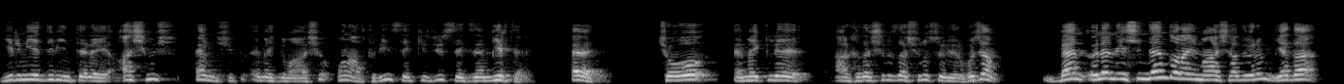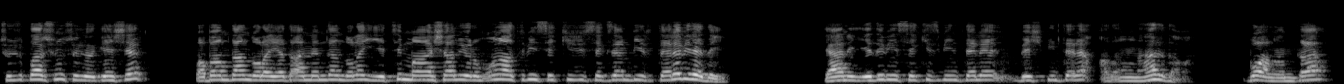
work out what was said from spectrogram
27 bin TL'yi aşmış. En düşük emekli maaşı 16.881 TL. Evet. Çoğu emekli arkadaşımız da şunu söylüyor. Hocam ben ölen eşimden dolayı maaş alıyorum ya da çocuklar şunu söylüyor gençler babamdan dolayı ya da annemden dolayı yetim maaş alıyorum 16.881 TL bile değil. Yani 7.000, 8.000 TL, 5.000 TL alanlar da var. Bu anlamda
